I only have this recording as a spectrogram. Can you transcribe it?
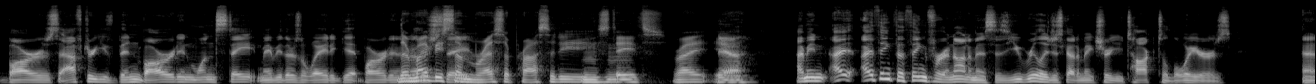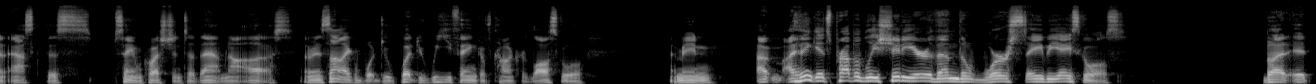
bars after you've been barred in one state, maybe there's a way to get barred in there might be state. some reciprocity Mhm. states, right? Yeah. I mean, I, I think the thing for anonymous is you really just got to make sure you talk to lawyers and ask this same question to them, not us. I mean, it's not like what do what do we think of Concord Law School? I mean, I, I think it's probably shittier than the worst ABA schools, but it,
